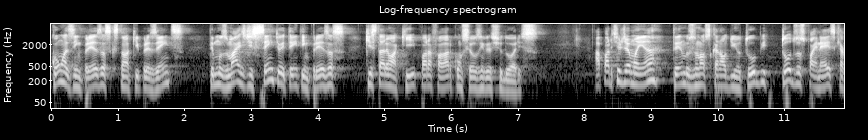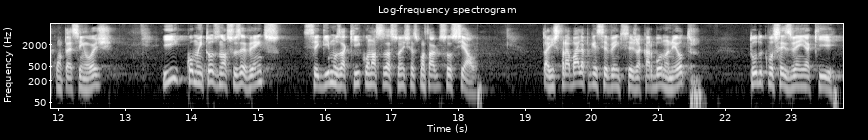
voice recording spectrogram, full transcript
com as empresas que estão aqui presentes. Temos mais de 180 empresas que estarão aqui para falar com seus investidores. A partir de amanhã, teremos no nosso canal do YouTube todos os painéis que acontecem hoje. E, como em todos os nossos eventos, seguimos aqui com nossas ações de responsabilidade social. A gente trabalha para que esse evento seja carbono neutro. Tudo que vocês veem aqui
